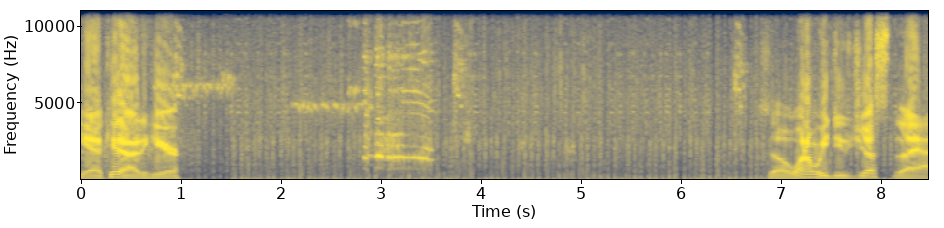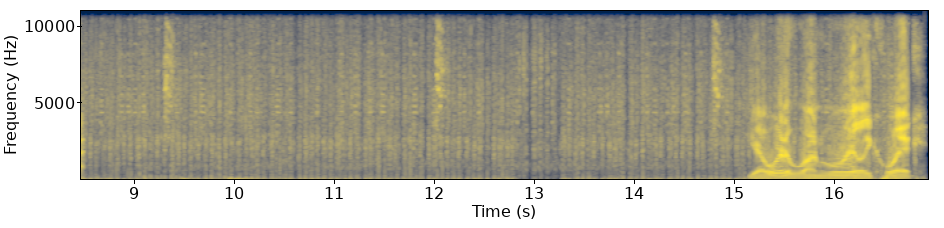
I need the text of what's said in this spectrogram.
Yeah, get out of here. So, why don't we do just that? Yeah, we're gonna run really quick.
